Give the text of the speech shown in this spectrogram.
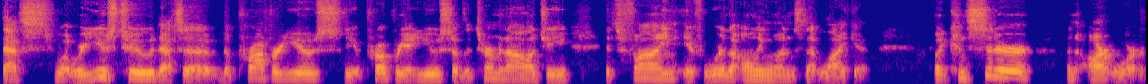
That's what we're used to. That's a, the proper use, the appropriate use of the terminology. It's fine if we're the only ones that like it. But consider an artwork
